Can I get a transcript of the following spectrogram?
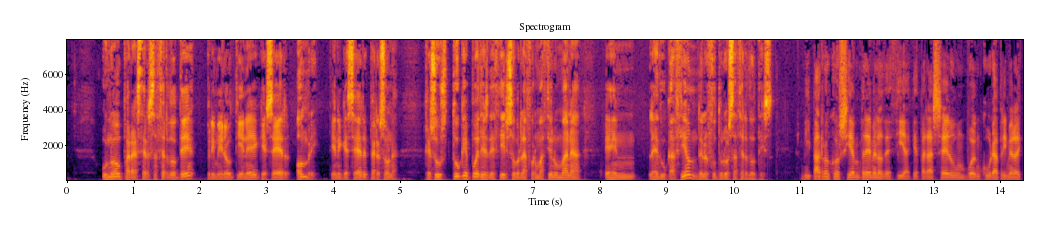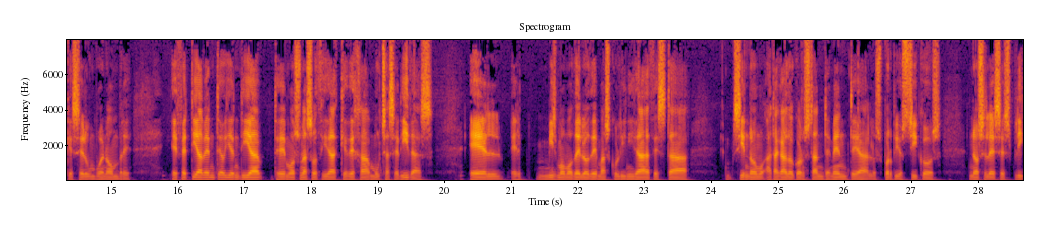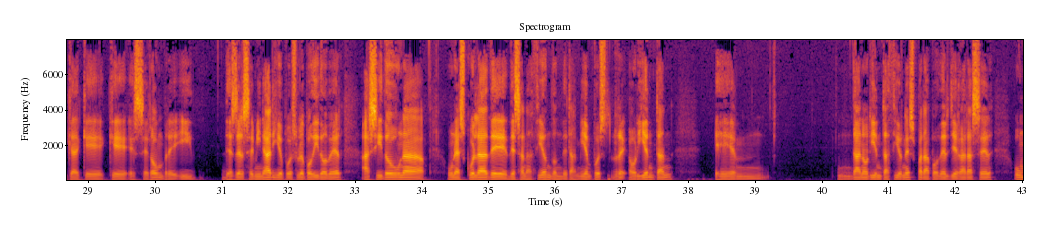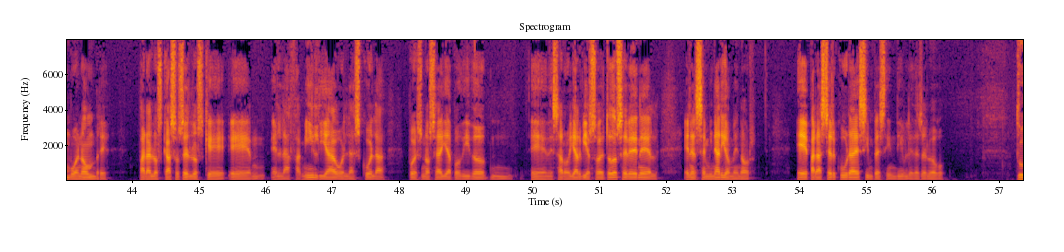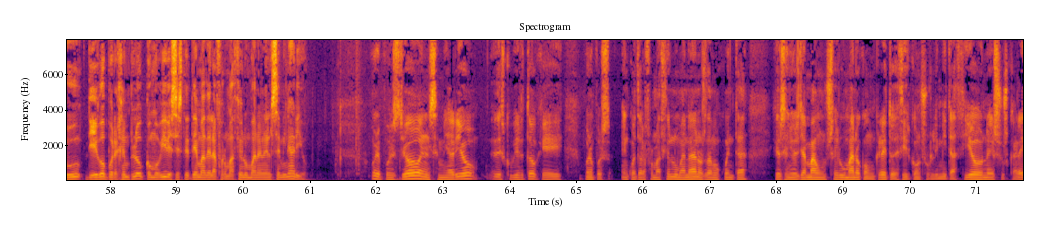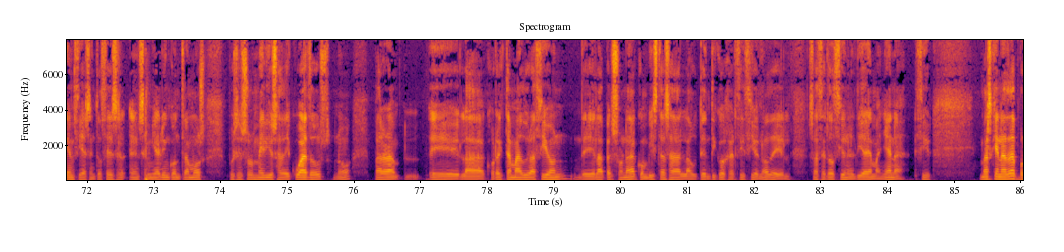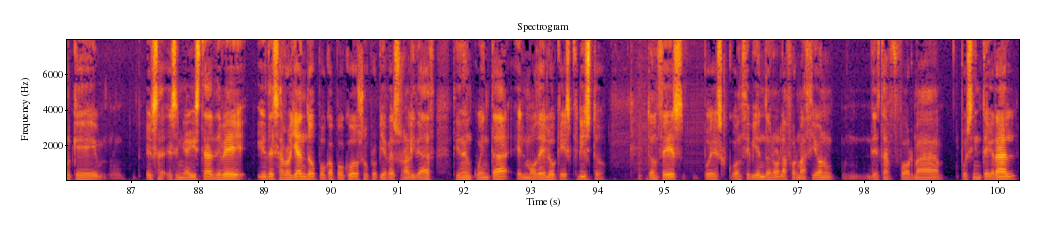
uno para ser sacerdote primero tiene que ser hombre, tiene que ser persona. Jesús, ¿tú qué puedes decir sobre la formación humana en la educación de los futuros sacerdotes? Mi párroco siempre me lo decía, que para ser un buen cura primero hay que ser un buen hombre. Efectivamente, hoy en día tenemos una sociedad que deja muchas heridas. El, el mismo modelo de masculinidad está siendo atacado constantemente a los propios chicos no se les explica qué, qué, es ser hombre y desde el seminario pues lo he podido ver ha sido una, una escuela de, de, sanación donde también pues orientan eh, dan orientaciones para poder llegar a ser un buen hombre. Para los casos en los que eh, en la familia o en la escuela pues no se haya podido eh, desarrollar bien. Sobre todo se ve en el en el seminario menor. Eh, para ser cura es imprescindible desde luego. Tú, Diego, por ejemplo, ¿cómo vives este tema de la formación humana en el seminario? Bueno, pues yo en el seminario he descubierto que, bueno, pues en cuanto a la formación humana nos damos cuenta que el Señor llama a un ser humano concreto, es decir, con sus limitaciones, sus carencias. Entonces, en el seminario encontramos pues esos medios adecuados, ¿no? Para eh, la correcta maduración de la persona con vistas al auténtico ejercicio, ¿no? Del sacerdocio en el día de mañana. Es decir, más que nada porque el, seminarista debe ir desarrollando poco a poco su propia personalidad, teniendo en cuenta el modelo que es Cristo. Entonces, pues concebiendo ¿no? la formación de esta forma pues integral,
